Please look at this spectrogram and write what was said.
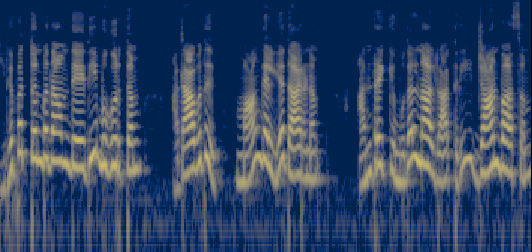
இருபத்தொன்பதாம் தேதி முகூர்த்தம் அதாவது மாங்கல்ய தாரணம். அன்றைக்கு முதல் நாள் ராத்திரி ஜான்வாசம்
